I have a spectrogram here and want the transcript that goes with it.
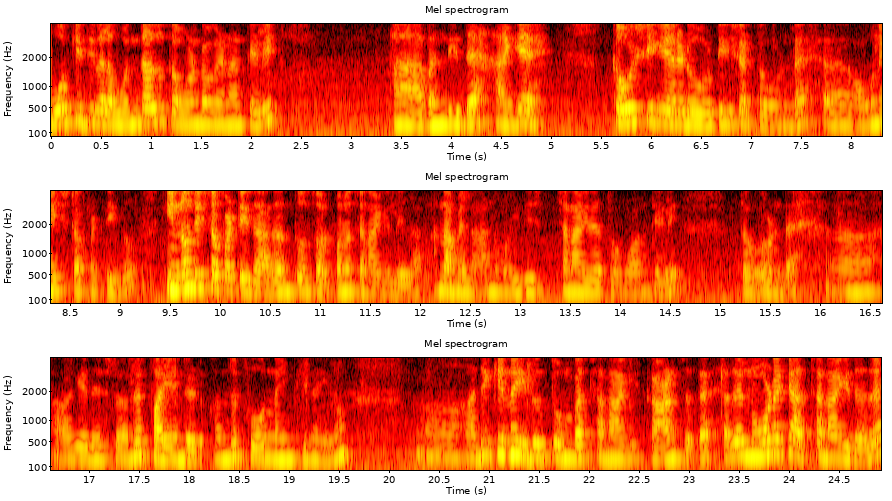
ಹೋಗಿದ್ದೀವಲ್ಲ ಒಂದಾದ್ರೂ ತಗೊಂಡೋಗೋಣ ಅಂತೇಳಿ ಆ, ಬಂದಿದ್ದೆ. ಹಾಗೆ ಕೌಶಿಗೆ ಎರಡು ಟೀ ಶರ್ಟ್ ತೊಗೊಂಡೆ ಅವನೇ ಇಷ್ಟಪಟ್ಟಿದ್ದು. ಇನ್ನೊಂದು ಇಷ್ಟಪಟ್ಟಿದ್ದೆ. ಅದಂತೂ ಒಂದು ಸ್ವಲ್ಪನೂ ಚೆನ್ನಾಗಿರಲಿಲ್ಲ. ಆಮೇಲೆ ನಾನು ಇದಿಷ್ಟು ಚೆನ್ನಾಗಿದೆ ತಗೋ ಅಂತೇಳಿ ತೊಗೊಂಡೆ. ಹಾಗೆ ಇದೆಷ್ಟು ಅಂದರೆ ಫೈವ್ ಹಂಡ್ರೆಡ್ ಅಂದರೆ ಫೋರ್ ನೈಂಟಿ ನೈನು ಅದಕ್ಕಿಂತ ಇದು ತುಂಬ ಚೆನ್ನಾಗಿ ಕಾಣಿಸುತ್ತೆ. ಆದರೆ ನೋಡೋಕ್ಕೆ ಅದು ಚೆನ್ನಾಗಿದೆ. ಆದರೆ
